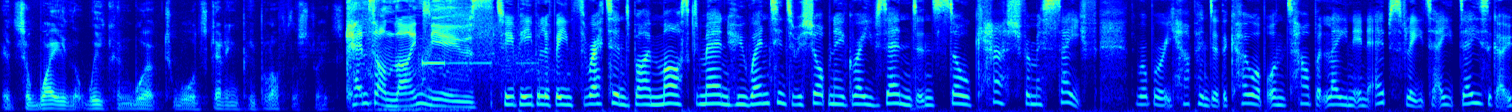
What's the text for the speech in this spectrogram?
it's a way that we can work towards getting people off the streets. Kent Online News. Two people have been threatened by masked men who went into a shop near Gravesend and stole cash from a safe. The robbery happened at the co-op on Talbot Lane in Ebbsfleet eight days ago,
